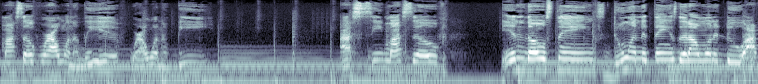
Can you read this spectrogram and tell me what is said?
myself where I want to live, where I want to be. I see myself in those things, doing the things that I want to do. I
